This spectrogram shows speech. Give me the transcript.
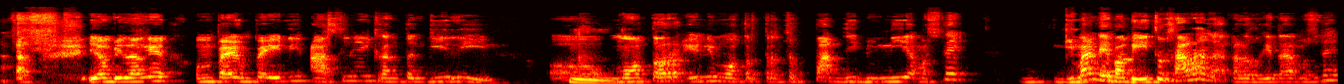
yang bilangnya empe-empe ini asli ikan tenggiri. Oh, hmm. motor ini motor tercepat di dunia. Maksudnya gimana ya Pak? Itu salah nggak kalau kita maksudnya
